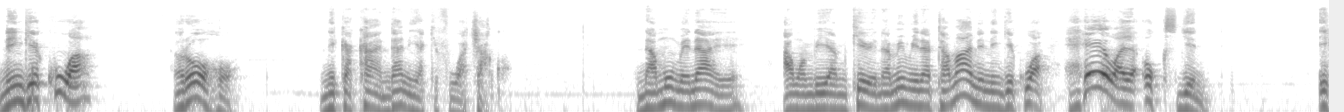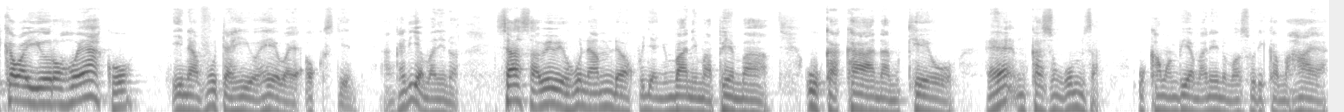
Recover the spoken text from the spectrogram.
ningekuwa roho nikakaa ndani ya kifua chako. Na mume naye amwambia mkewe na mimi natamani ningekuwa hewa ya oxygen. Ikawa hiyo roho yako inavuta hiyo hewa ya oxygen. Angalia maneno. Sasa wewe huna muda wa kuja nyumbani mapema ukakaa na mkeo eh, mkazungumza ukamwambia maneno mazuri kama haya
